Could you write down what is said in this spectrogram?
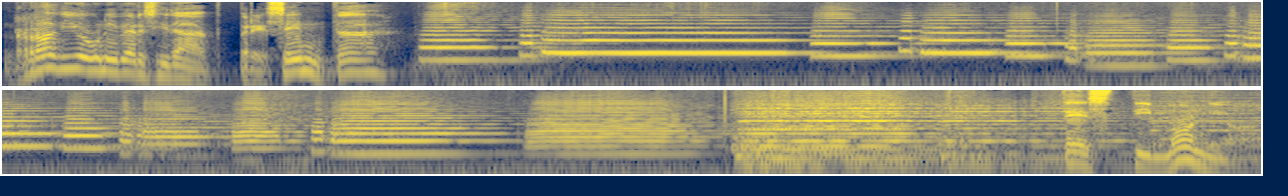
Radio Universidad presenta Testimonios.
